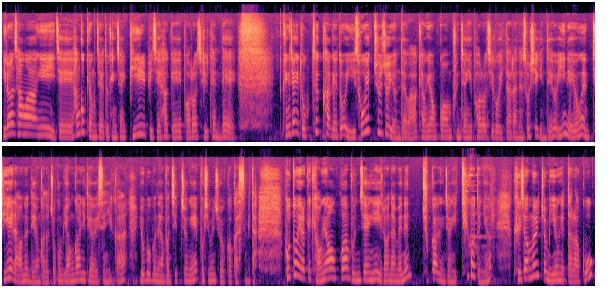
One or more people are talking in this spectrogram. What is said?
이런 상황이 이제 한국 경제에도 굉장히 비일비재하게 벌어질 텐데 굉장히 독특하게도 이 소액주주 연대와 경영권 분쟁이 벌어지고 있다라는 소식인데요. 이 내용은 뒤에 나오는 내용과도 조금 연관이 되어 있으니까 이 부분에 한번 집중해 보시면 좋을 것 같습니다. 보통 이렇게 경영권 분쟁이 일어나면은 주가 굉장히 튀거든요. 그 점을 좀 이용했다라고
